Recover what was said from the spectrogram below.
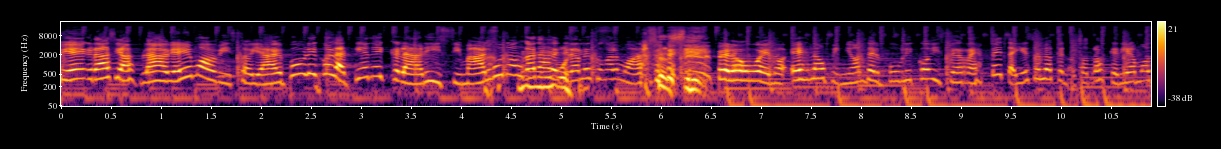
bien, gracias Flavia. Ya hemos visto ya, el público la tiene clarísima. Algunos ganas de tirarles un almohadazo. Pero bueno, es la opinión del público y se respeta. Y eso es lo que nosotros queríamos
